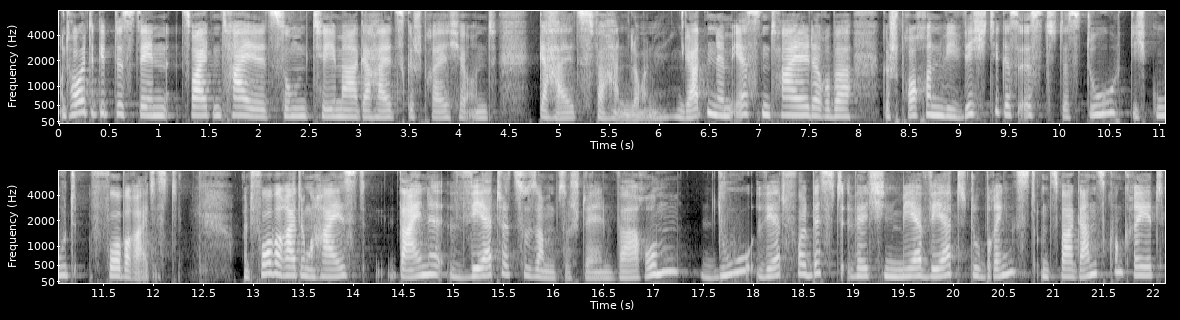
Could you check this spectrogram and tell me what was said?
Und heute gibt es den zweiten Teil zum Thema Gehaltsgespräche und Gehaltsverhandlungen. Wir hatten im ersten Teil darüber gesprochen, wie wichtig es ist, dass du dich gut vorbereitest. Und Vorbereitung heißt, deine Werte zusammenzustellen. Warum du wertvoll bist, welchen Mehrwert du bringst, und zwar ganz konkret,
